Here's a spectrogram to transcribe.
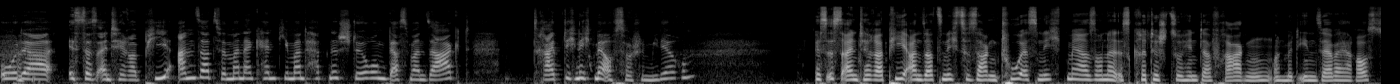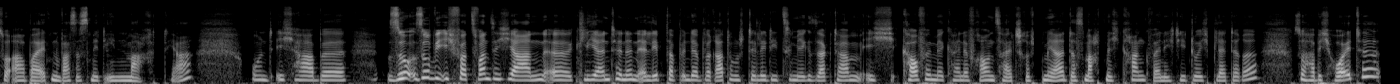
Oder ist das ein Therapieansatz, wenn man erkennt, jemand hat eine Störung, dass man sagt, treib dich nicht mehr auf Social Media rum? Es ist ein Therapieansatz, nicht zu sagen, tu es nicht mehr, sondern es kritisch zu hinterfragen und mit ihnen selber herauszuarbeiten, was es mit ihnen macht, ja. Und ich habe, so, so wie ich vor 20 Jahren äh, Klientinnen erlebt habe in der Beratungsstelle, die zu mir gesagt haben, ich kaufe mir keine Frauenzeitschrift mehr, das macht mich krank, wenn ich die durchblättere, so habe ich heute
